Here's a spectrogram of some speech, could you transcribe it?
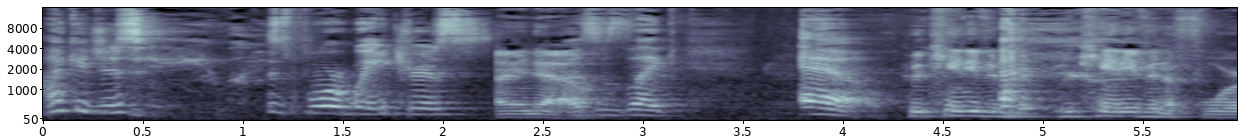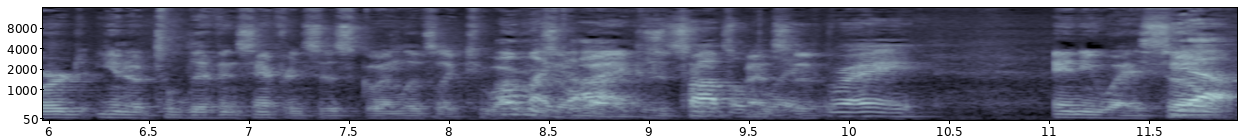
I could just see this poor waitress. I know. This is like, oh. who can't even who can't even afford you know to live in San Francisco and lives like two oh hours Oh away because it's so expensive. right. Anyway, so yeah.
